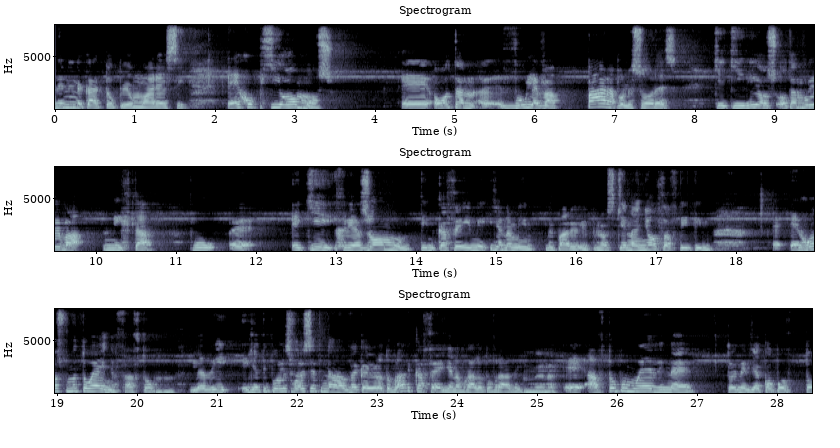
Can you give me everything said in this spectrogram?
δεν είναι κάτι το οποίο μου αρέσει. Έχω πιει όμως ε, όταν ε, δούλευα πάρα πολλές ώρες και κυρίως όταν δούλευα νύχτα που ε, εκεί χρειαζόμουν την καφεΐνη για να μην με πάρει ο ύπνος και να νιώθω αυτή την... ε, Εγώ ας πούμε το ένιωθα αυτό. Δηλαδή, γιατί πολλές φορές έπινα 10 η ώρα το βράδυ καφέ για να βγάλω το βράδυ. Ναι, ναι. Ε, αυτό που μου έδινε το ενεργειακό ποτό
